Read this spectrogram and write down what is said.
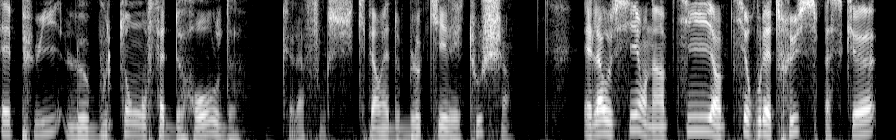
et puis le bouton au fait de hold, donc la fonction qui permet de bloquer les touches. Et là aussi, on a un petit, un petit roulette russe parce que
